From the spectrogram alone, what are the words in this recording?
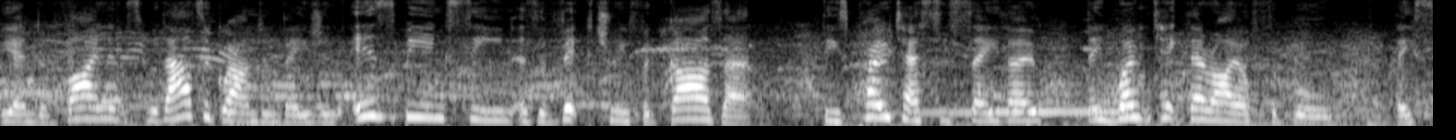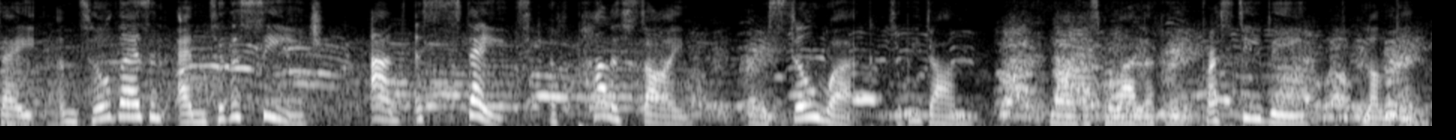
The end of violence without a ground invasion is being seen as a victory for Gaza. These protesters say, though, they won't take their eye off the ball. They say until there's an end to the siege and a state of Palestine, there is still work to be done. Nargis Moallakhi, Press TV, London.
